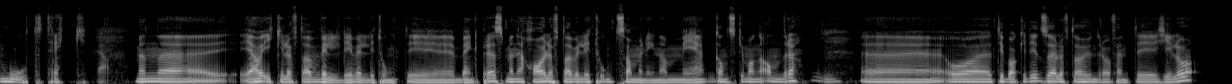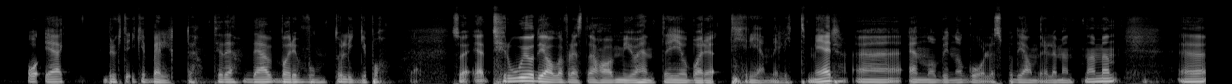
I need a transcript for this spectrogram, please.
mottrekk. Ja. Men eh, jeg har ikke løfta veldig veldig tungt i benkpress, men jeg har løfta veldig tungt sammenligna med ganske mange andre. Eh, og tilbake i tid så har jeg løfta 150 kilo, og jeg brukte ikke belte til det. Det er bare vondt å ligge på. Så jeg tror jo de aller fleste har mye å hente i å bare trene litt mer, eh, enn å begynne å gå løs på de andre elementene. Men eh,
